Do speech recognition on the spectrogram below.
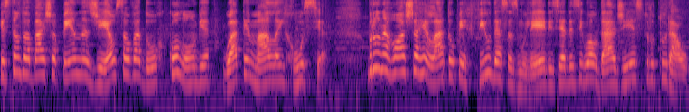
estando abaixo apenas de El Salvador, Colômbia, Guatemala e Rússia. Bruna Rocha relata o perfil dessas mulheres e a desigualdade estrutural.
